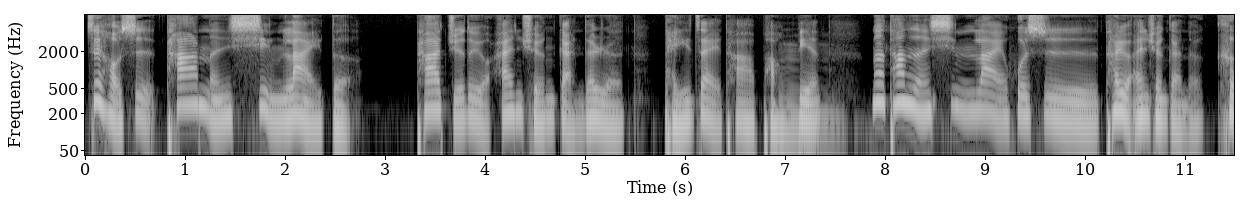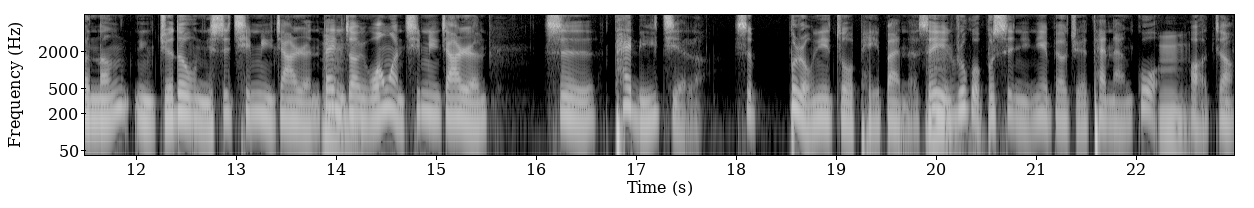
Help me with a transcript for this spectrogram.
最好是他能信赖的，他觉得有安全感的人陪在他旁边。嗯，那他能信赖或是他有安全感的，可能你觉得你是亲密家人，但你知道，往往亲密家人是。太理解了，是不容易做陪伴的。所以，如果不是你，你也不要觉得太难过。嗯，哦，这样。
